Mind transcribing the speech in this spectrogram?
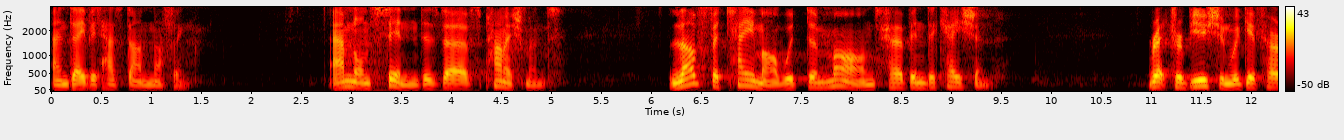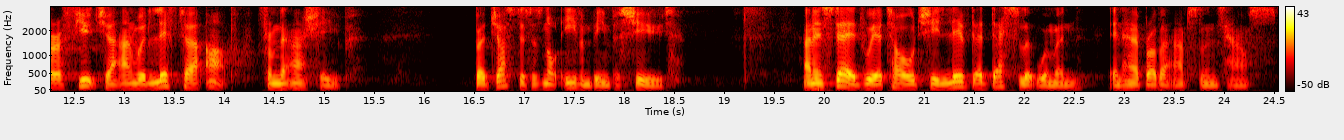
and David has done nothing. Amnon's sin deserves punishment. Love for Tamar would demand her vindication. Retribution would give her a future and would lift her up from the ash heap. But justice has not even been pursued. And instead, we are told she lived a desolate woman in her brother Absalom's house.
